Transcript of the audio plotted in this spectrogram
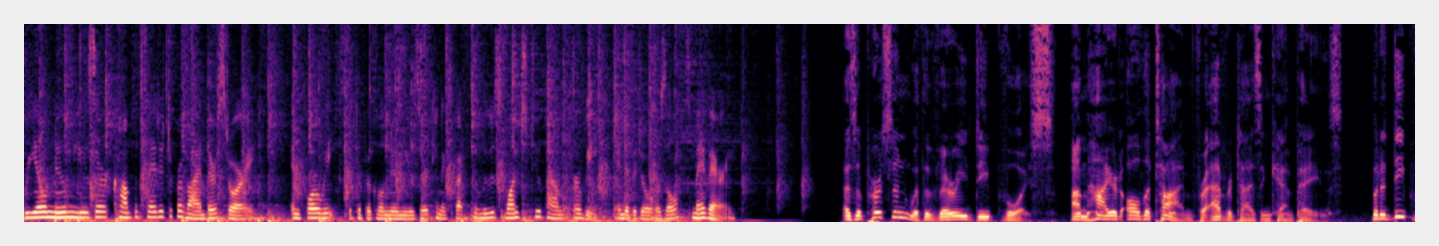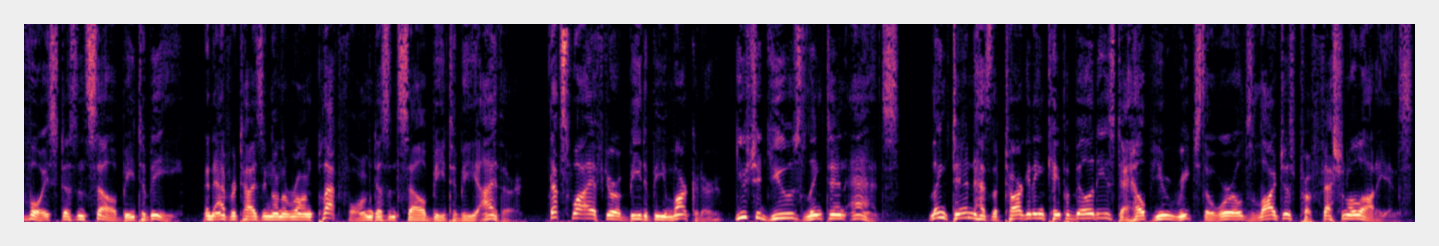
Real Noom user compensated to provide their story. In four weeks, the typical Noom user can expect to lose one to two pounds per week. Individual results may vary. As a person with a very deep voice, I'm hired all the time for advertising campaigns. But a deep voice doesn't sell B2B, and advertising on the wrong platform doesn't sell B2B either. That's why, if you're a B2B marketer, you should use LinkedIn ads. LinkedIn has the targeting capabilities to help you reach the world's largest professional audience.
